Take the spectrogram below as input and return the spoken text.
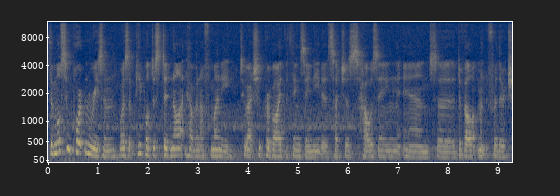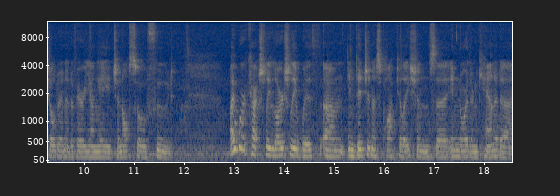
The most important reason was that people just did not have enough money to actually provide the things they needed, such as housing and uh, development for their children at a very young age, and also food. I work actually largely with um, indigenous populations uh, in northern Canada,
